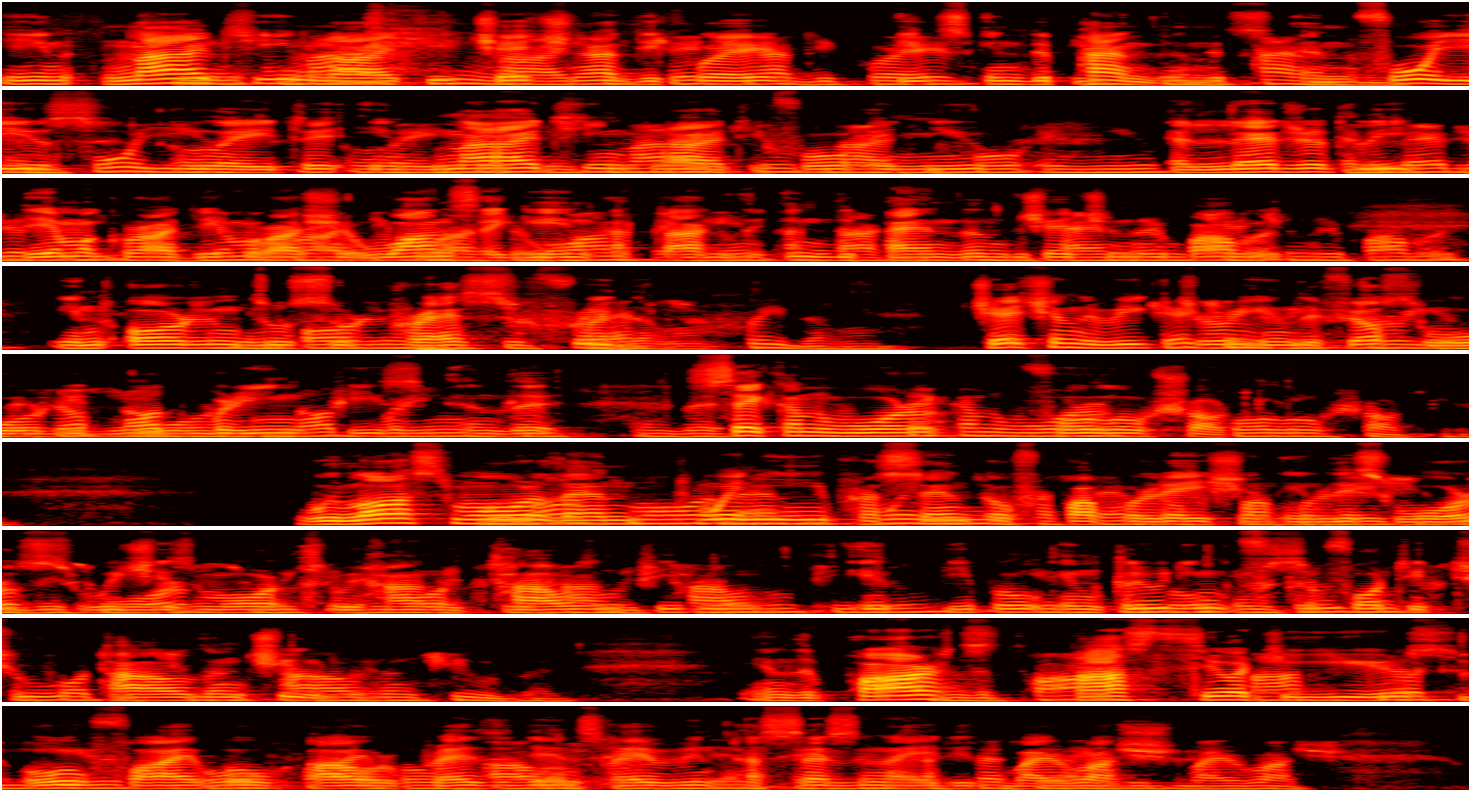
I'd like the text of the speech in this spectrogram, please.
In 1990, Chechnya declared its independence, and four years later, in 1994, a new, allegedly democratic Russia once again attacked the independent Chechen Republic in order to suppress freedom. Chechen victory in the First War did not bring peace, and the Second War followed shortly. We lost more than 20% of population in these wars, which is more 300,000 people, people, including 42,000 children. In the past, past 30 years, all five of our presidents have been assassinated by Russia.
